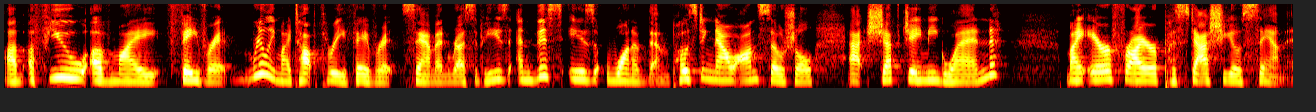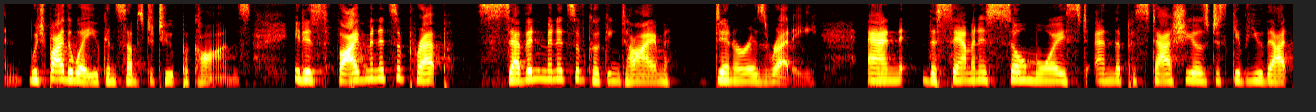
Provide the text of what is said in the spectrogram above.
um, a few of my favorite, really my top three favorite salmon recipes, and this is one of them. Posting now on social at Chef Jamie Gwen my air fryer pistachio salmon, which by the way, you can substitute pecans. It is five minutes of prep, seven minutes of cooking time, dinner is ready. And the salmon is so moist, and the pistachios just give you that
